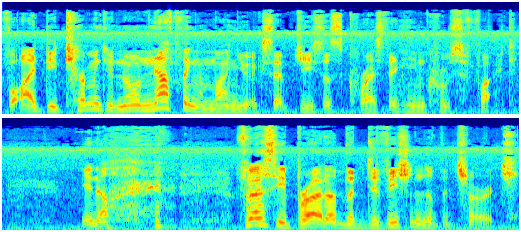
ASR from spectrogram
For I determined to know nothing among you except Jesus Christ and Him crucified. You know, first he brought up the division of the church.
